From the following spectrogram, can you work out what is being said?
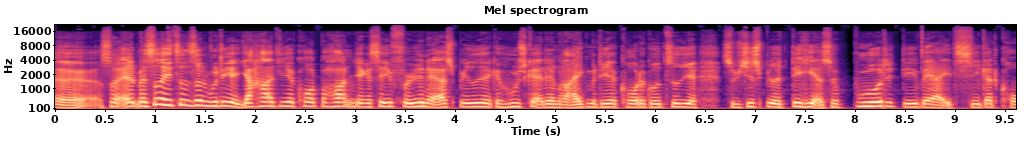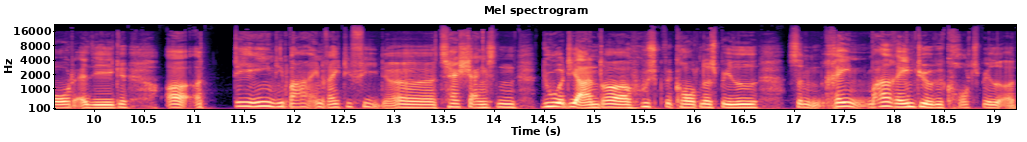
Øh, så at man sidder hele tiden sådan og vurderer, jeg har de her kort på hånden, jeg kan se, at følgende er spillet, jeg kan huske, at en række med det her kort er gået tidligere, så hvis jeg spiller det her, så burde det være et sikkert kort at ligge, Og, og det er egentlig bare en rigtig fin øh, tag chancen, lur de andre, og husk hvad kortene er spillet. Sådan ren, meget rendyrket kortspil, og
